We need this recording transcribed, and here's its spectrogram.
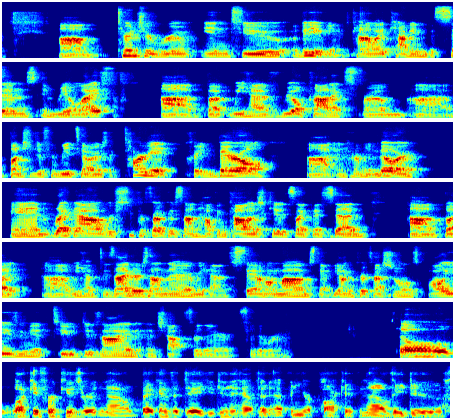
Um, turns your room into a video game, kind of like having The Sims in real life. Uh, but we have real products from uh, a bunch of different retailers like Target, Crate and Barrel, uh, and Herman Miller. And right now, we're super focused on helping college kids, like I said. Um, but uh, we have designers on there. We have stay-at-home moms, got young professionals, all using it to design and shop for their for the room. So lucky for kids right now. Back in the day, you didn't have that app in your pocket. Now they do.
